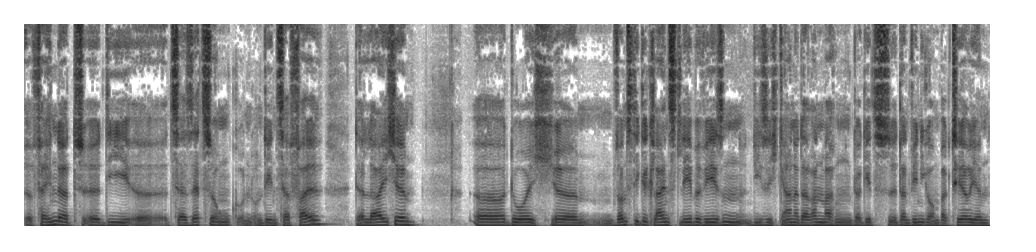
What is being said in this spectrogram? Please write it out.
äh, verhindert äh, die äh, Zersetzung und, und den Zerfall der Leiche durch äh, sonstige Kleinstlebewesen, die sich gerne daran machen. Da geht's dann weniger um Bakterien,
